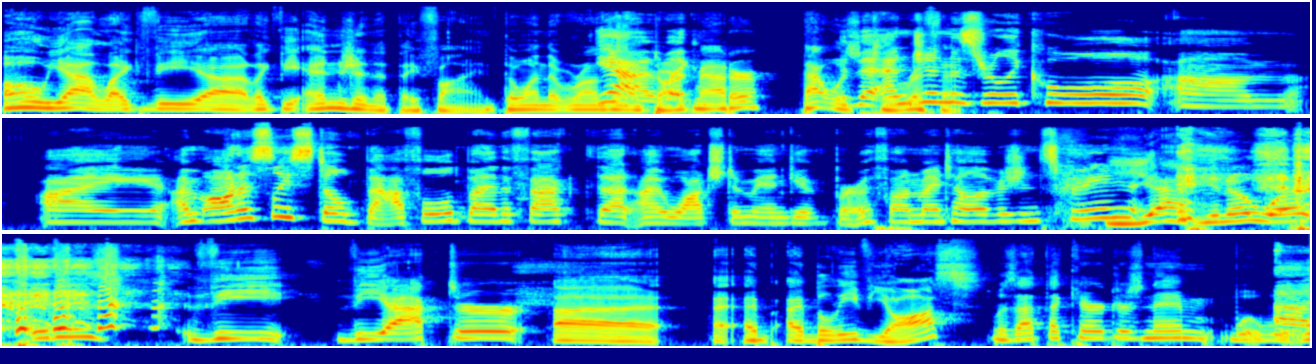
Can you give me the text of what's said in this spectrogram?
Oh yeah, like the uh like the engine that they find, the one that runs on Yeah, like dark like, matter. That was the terrific. engine is really cool. Um, I, I'm honestly still baffled by the fact that I watched a man give birth on my television screen. yeah, you know what? It is the the actor. uh I, I- believe Yoss was that that character's name? Wh- wh-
